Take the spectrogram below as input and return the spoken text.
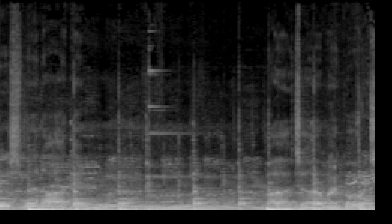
विश्वनाथम्। वागीश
